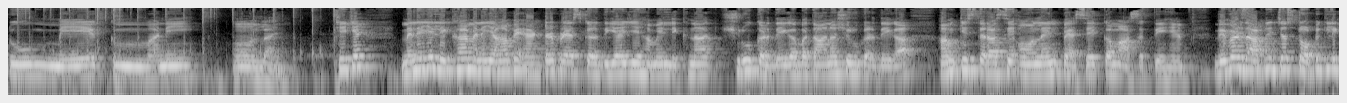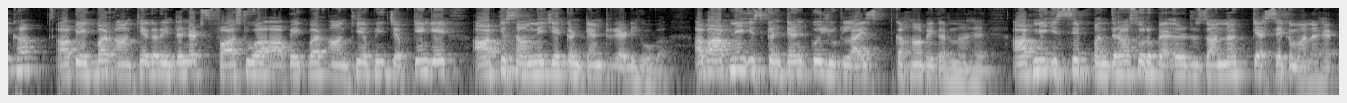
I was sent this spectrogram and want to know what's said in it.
to make money online ठीक है? मैंने ये लिखा, मैंने यहाँ पे एंटर प्रेस कर दिया, ये हमें लिखना शुरू कर देगा, बताना शुरू कर देगा, हम किस तरह से ऑनलाइन पैसे कमा सकते हैं। विवर्स आपने जस्ट टॉपिक लिखा, आप एक बार आँखें, अगर इंटरनेट फास्ट हुआ, आप एक बार आँखें अपनी चपकेंगे आपके सामने ये कंटेंट रेडी होगा। अब आपने इस कंटेंट को यूटिलाइज कहाँ पे करना है? आपने इससे पंद्रह सौ रुपए रोज़ाना कैसे कमाना है?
